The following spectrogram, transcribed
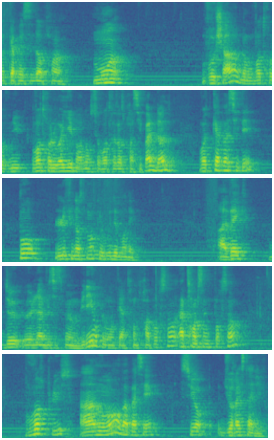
Votre capacité d'emprunt moins vos charges, donc votre revenu, votre loyer pardon, sur votre résidence principale donne votre capacité pour le financement que vous demandez. Avec de euh, l'investissement immobilier, on peut monter à 33%, à 35%, voire plus. À un moment, on va passer sur du reste à vivre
